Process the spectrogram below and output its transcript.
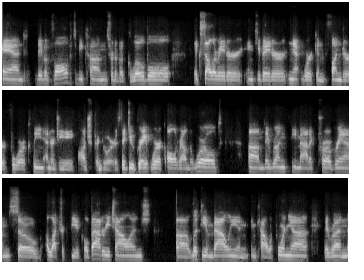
And they've evolved to become sort of a global accelerator, incubator, network, and funder for clean energy entrepreneurs. They do great work all around the world. Um, they run thematic programs, so Electric Vehicle Battery Challenge, uh, Lithium Valley in, in California. They run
